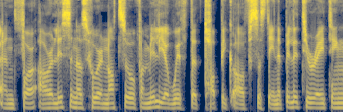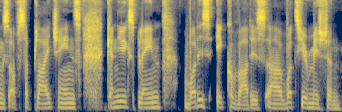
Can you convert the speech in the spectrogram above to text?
And for our listeners who are not so familiar with the topic of sustainability ratings, of supply chains, can you explain what is EcoVadis? Uh, what's your mission?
